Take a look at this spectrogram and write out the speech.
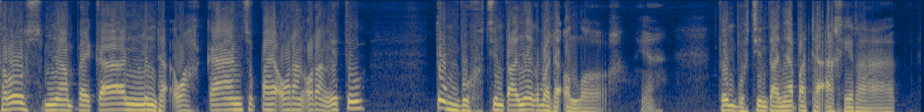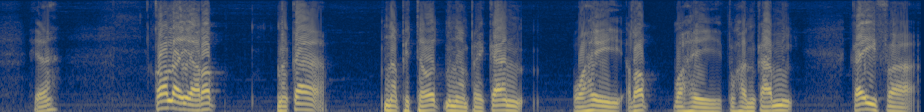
terus menyampaikan mendakwahkan supaya orang-orang itu tumbuh cintanya kepada Allah ya. Tumbuh cintanya pada akhirat ya kalau ya Rob maka Nabi Daud menyampaikan wahai Rob wahai Tuhan kami kaifa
